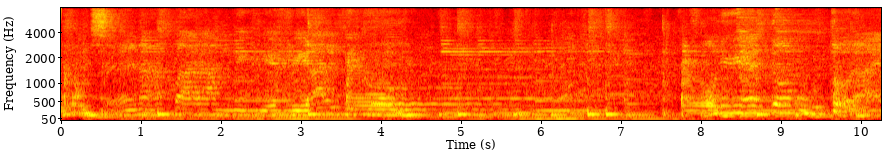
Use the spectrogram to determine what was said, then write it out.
κάνεις σε ένα παραμύθι εφιάλτικο. Φωνή εδώ μου τώρα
